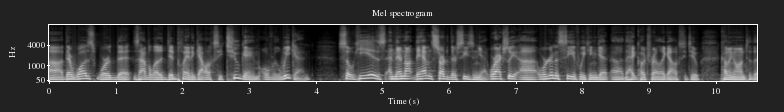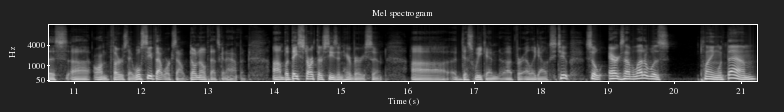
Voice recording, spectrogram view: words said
uh, there was word that Zavaleta did play in a Galaxy 2 game over the weekend. So he is, and they're not. They haven't started their season yet. We're actually, uh, we're going to see if we can get uh, the head coach for LA Galaxy two coming on to this uh, on Thursday. We'll see if that works out. Don't know if that's going to happen, um, but they start their season here very soon, uh, this weekend uh, for LA Galaxy two. So Eriq Zavaleta was playing with them,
